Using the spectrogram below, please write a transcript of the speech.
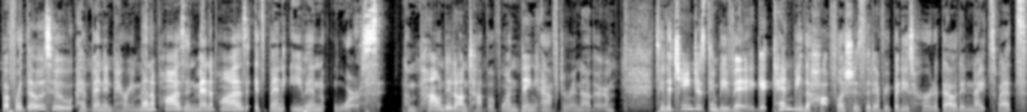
But for those who have been in perimenopause and menopause, it's been even worse compounded on top of one thing after another. See, the changes can be vague. It can be the hot flushes that everybody's heard about in night sweats,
